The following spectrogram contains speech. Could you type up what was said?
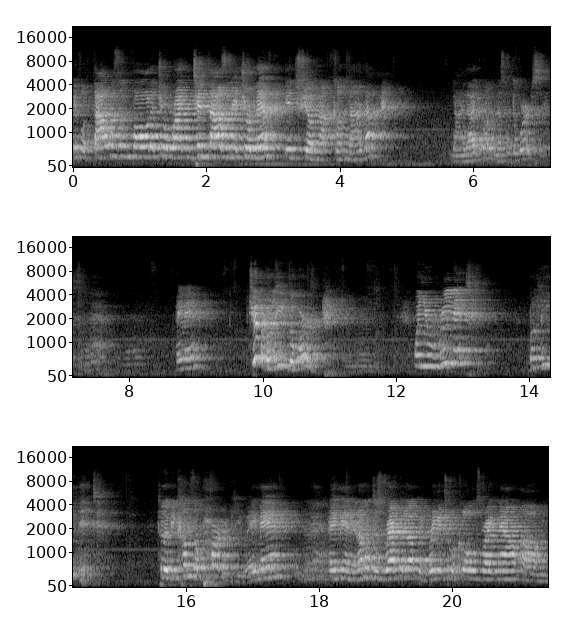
if a thousand fall at your right and ten thousand at your left, it shall not come nigh thy. Nigh thy dwelling. That's what the word says. Amen. But you got to believe the word. When you read it, believe it till it becomes a part of you. Amen. Amen. And I'm going to just wrap it up and bring it to a close right now. Um,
